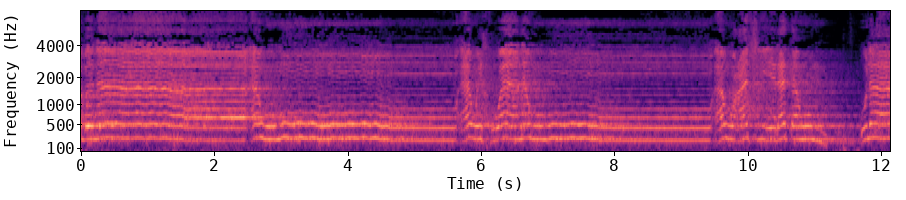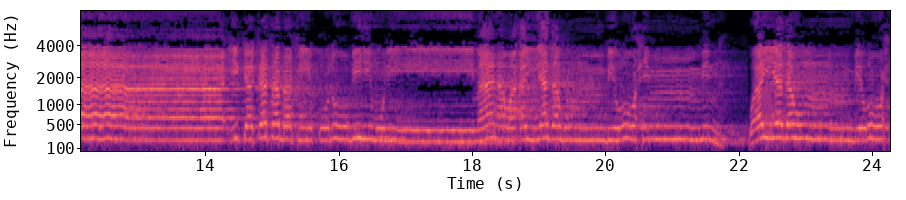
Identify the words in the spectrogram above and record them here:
أبناءهم أو أبناءهم أو إخوانهم أو عشيرتهم. أولئك كتب في قلوبهم الإيمان وأيدهم بروح منه وأيدهم بروح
